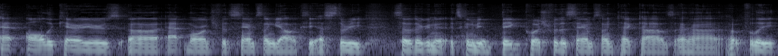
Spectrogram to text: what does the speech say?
at all the carriers uh, at launch for the Samsung Galaxy S3. So they're gonna, it's going to be a big push for the Samsung TecTiles, and uh, hopefully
